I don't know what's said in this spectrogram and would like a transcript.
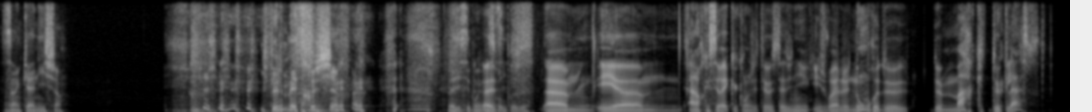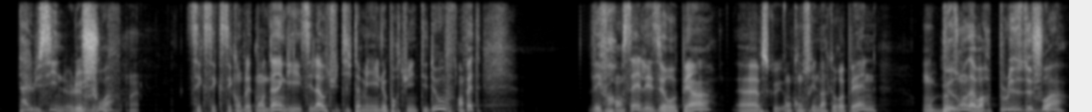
C'est un caniche. hein. il fait le maître chien. Vas-y, c'est bon, il va se reposer. Euh, et euh, alors que c'est vrai que quand j'étais aux États-Unis et je vois le nombre de, de marques de glace, t'hallucines. Le choix, ouais. c'est que c'est que c'est complètement dingue. Et c'est là où tu te dis, putain, mais il y a une opportunité de ouf. En fait, les Français, les Européens, euh, parce qu'on construit une marque européenne, ont besoin d'avoir plus de choix.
